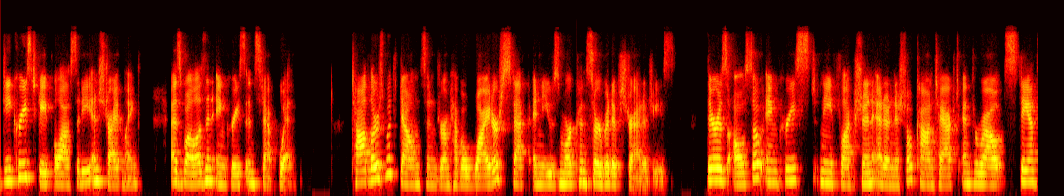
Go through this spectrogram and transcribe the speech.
decreased gait velocity and stride length, as well as an increase in step width. Toddlers with Down syndrome have a wider step and use more conservative strategies. There is also increased knee flexion at initial contact and throughout stance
